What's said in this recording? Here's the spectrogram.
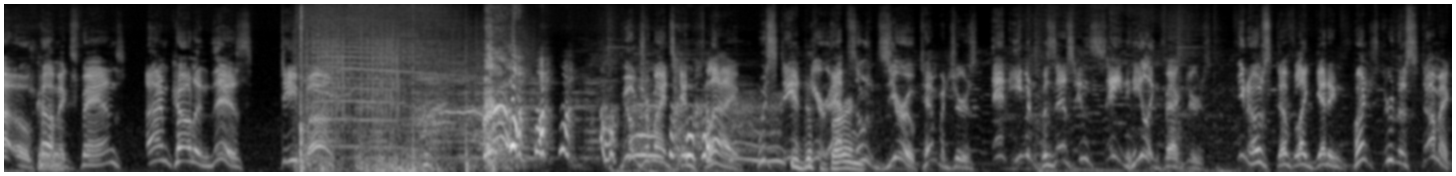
Uh oh, comics fans, I'm calling this debunked. Viltrumites can fly, withstand near burned. absolute zero temperatures, and even possess insane healing factors. You know, stuff like getting punched through the stomach,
